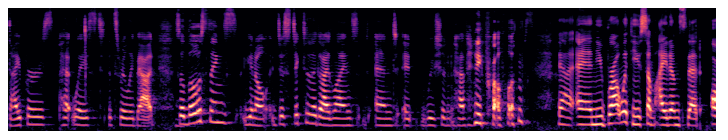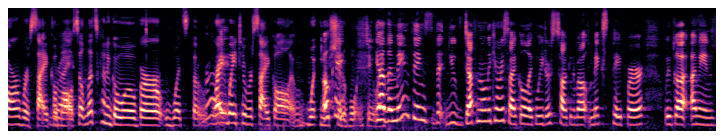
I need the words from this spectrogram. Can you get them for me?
diapers, pet waste, it's really bad. So those things, you know, just stick to the guidelines, and it, we shouldn't have any problems. Yeah, and you brought with you some items that are recyclable. Right. So let's kind of go over what's the right. right. way to recycle and what you okay. should avoid doing. Yeah, the main things that you definitely can recycle, like we were just talking about, mixed paper. We've got, I mean,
